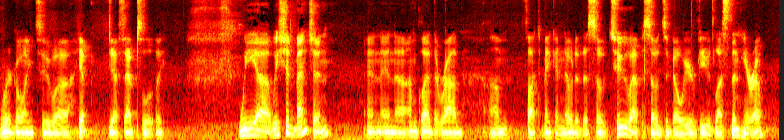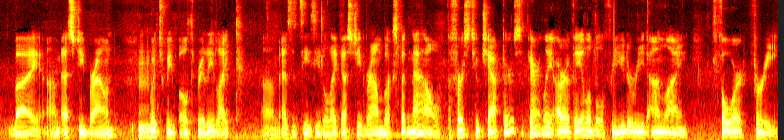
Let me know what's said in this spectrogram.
we're going to uh yep yes absolutely we uh we should mention and and uh, i'm glad that rob um thought to make a note of this so two episodes ago we reviewed less than hero by um, sg browne which we both really liked um, as it's easy to like sg browne books but now the first two chapters apparently are available for you to read online for free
